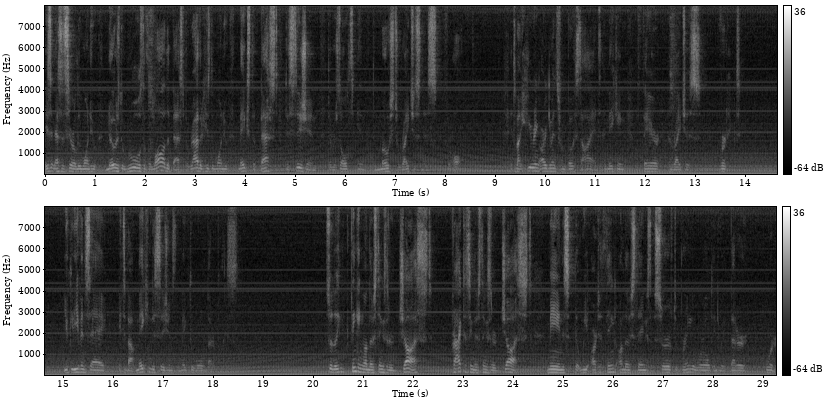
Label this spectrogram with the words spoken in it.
isn't necessarily one who knows the rules of the law the best, but rather he's the one who makes the best decision that results in the most righteousness for all. It's about hearing arguments from both sides and making a fair and righteous verdict. You could even say it's about making decisions that make the world a better place. So thinking on those things that are just, practicing those things that are just, means that we are to think on those things that serve to bring the world into a better order.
